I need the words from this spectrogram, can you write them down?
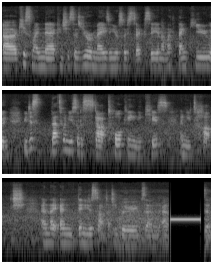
uh, kissed my neck and she says, you're amazing, you're so sexy. And I'm like, thank you. And we just, that's when you sort of start talking and you kiss and you touch and they, and then you just start touching boobs and, and and,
